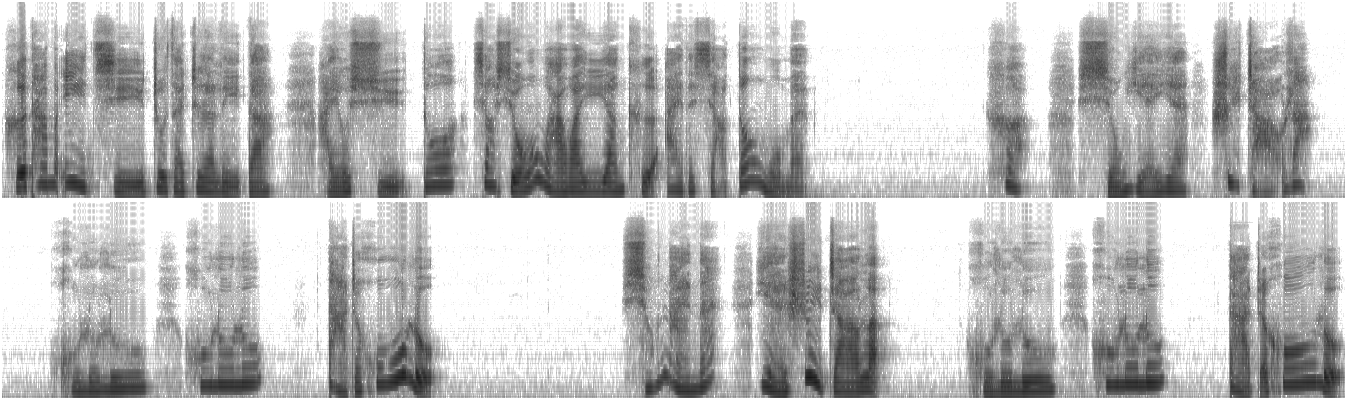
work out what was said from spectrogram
和他们一起住在这里的，还有许多像熊娃娃一样可爱的小动物们。呵。熊爷爷睡着了，呼噜噜，呼噜噜，打着呼噜。熊奶奶也睡着了，呼噜噜，呼噜噜，打着呼噜。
